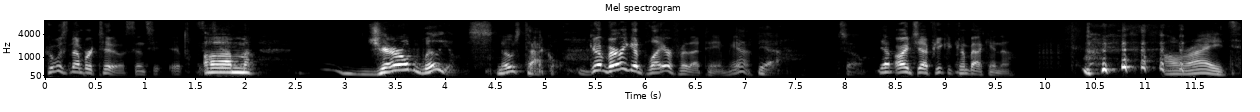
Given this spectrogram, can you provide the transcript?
Who was number two? Since, since Um. Gerald Williams, nose tackle. good, very good player for that team. Yeah. Yeah. So, yep. All right, Jeff, you could come back in now. All right.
